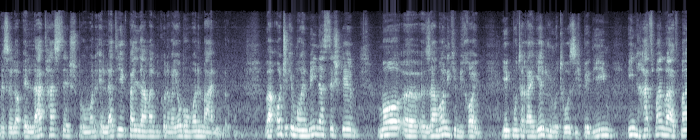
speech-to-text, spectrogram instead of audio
به صلاح علت هستش به عنوان علت یک پدیده عمل می‌کنه و یا به عنوان معلول اون. و آنچه که مهمه این هستش که ما زمانی که می‌خوایم یک متغیری رو توضیح بدیم این حتما و حتما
